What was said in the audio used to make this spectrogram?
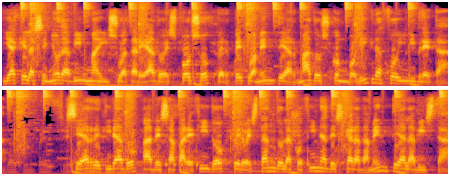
Ya que la señora Vilma y su atareado esposo, perpetuamente armados con bolígrafo y libreta, se ha retirado, ha desaparecido, pero estando la cocina descaradamente a la vista.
